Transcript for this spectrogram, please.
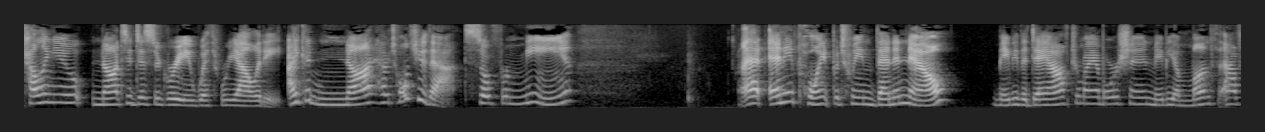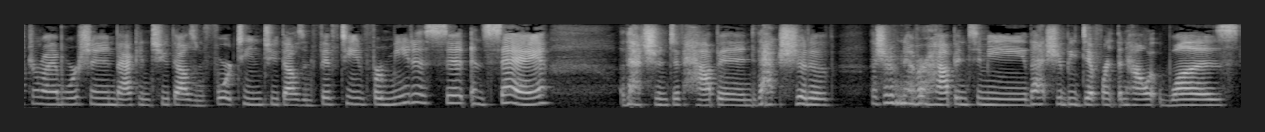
telling you not to disagree with reality. I could not have told you that. So for me, at any point between then and now, maybe the day after my abortion, maybe a month after my abortion, back in 2014, 2015, for me to sit and say, that shouldn't have happened, that should have that should have never happened to me, that should be different than how it was.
